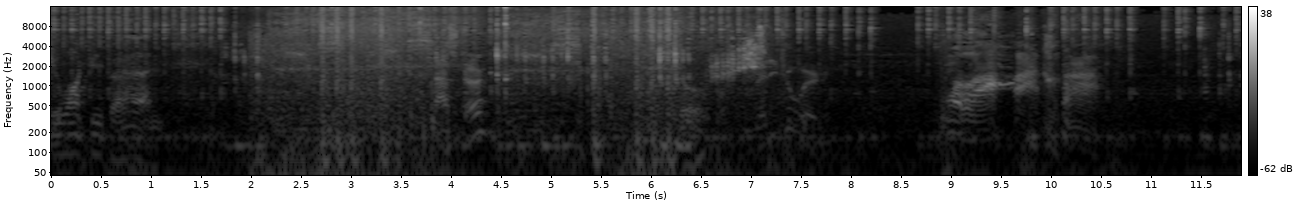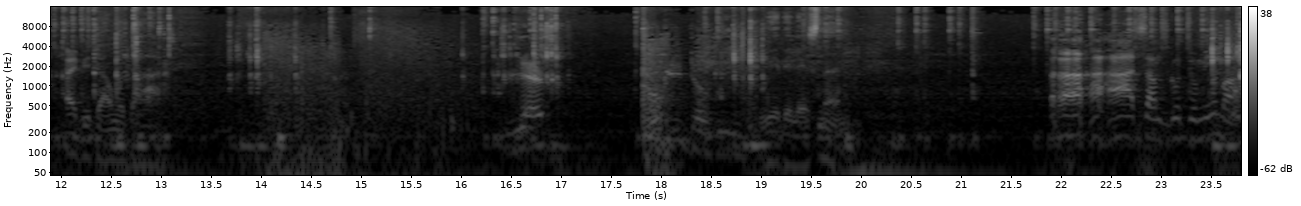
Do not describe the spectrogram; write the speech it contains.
you won't be burned. Master? Ready to work. I'd be done with that. Yes. Okie dokie. We be listening. Sounds good to me, man.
